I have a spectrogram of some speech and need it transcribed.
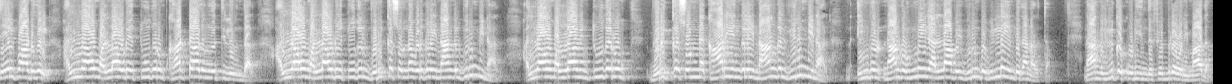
செயல்பாடுகள் அல்லாவும் அல்லாவுடைய தூதரும் காட்டாத விதத்தில் இருந்தால் அல்லாவும் அல்லாவுடைய தூதரும் வெறுக்க சொன்னவர்களை நாங்கள் விரும்பினால் அல்லாவும் அல்லாவின் தூதரும் வெறுக்க சொன்ன காரியங்களை நாங்கள் விரும்பினால் எங்கள் நாங்கள் உண்மையில் அல்லாவை விரும்பவில்லை என்றுதான் அர்த்தம். நாங்கள் இருக்கக்கூடிய இந்த பிப்ரவரி மாதம்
